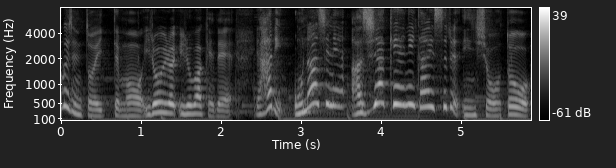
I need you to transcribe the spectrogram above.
国人といってもいろいろいるわけでやはり同じねアジア系に対する印象と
